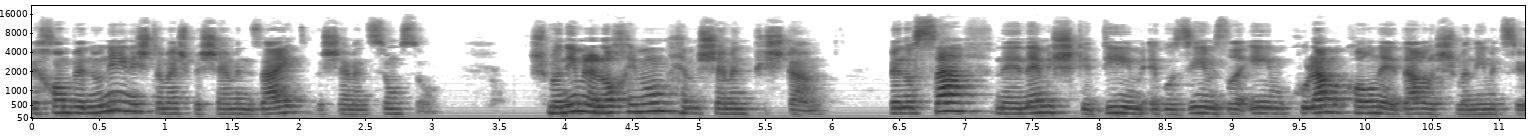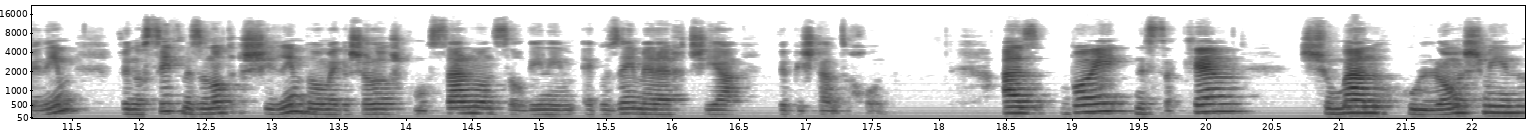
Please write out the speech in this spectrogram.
בחום בינוני נשתמש בשמן זית ושמן סומסום. שמנים ללא חימום הם שמן פשטן. בנוסף, נהנה משקדים, אגוזים, זרעים, כולם מקור נהדר לשמנים מצוינים, ונוסיף מזונות עשירים באומגה 3 כמו סלמון, סרדינים, אגוזי מלך, צ'יה ופשטן טחון. אז בואי נסכם, שומן הוא לא משמין,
